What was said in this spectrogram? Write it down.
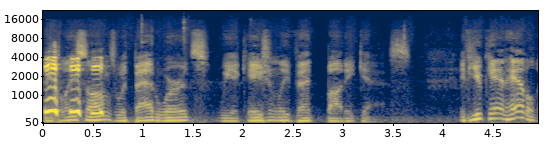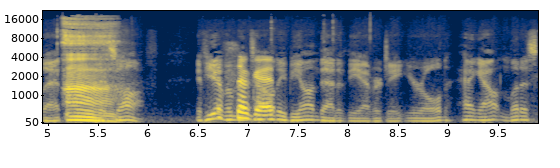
we play songs with bad words, we occasionally vent body gas. If you can't handle that, Ah. piss off. If you have a so good. mentality beyond that of the average eight-year-old, hang out and let us.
